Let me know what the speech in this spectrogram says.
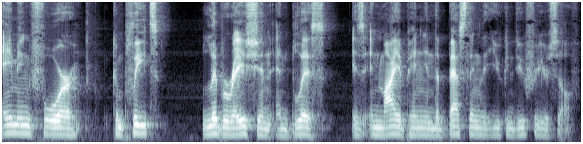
Aiming for complete liberation and bliss is, in my opinion, the best thing that you can do for yourself.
